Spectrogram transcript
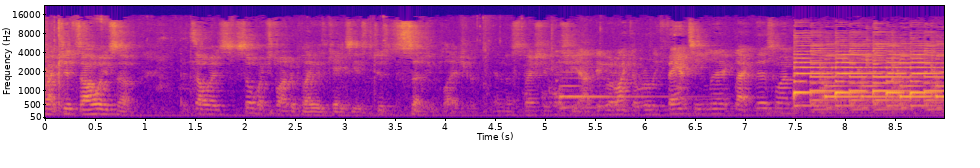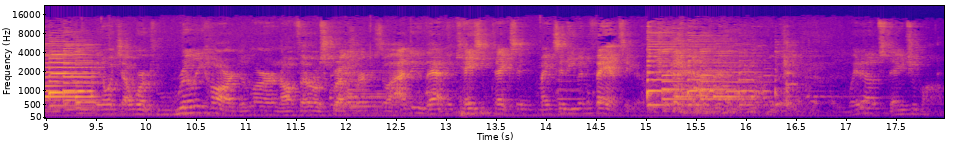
much. It's always a, uh, it's always so much fun to play with Casey. It's just such a pleasure, and especially when she I do like a really fancy lick like this one. You know, which I worked really hard to learn off the Earl Scruggs. So I do that, and Casey takes it, makes it even fancier. Way to upstage your mom.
